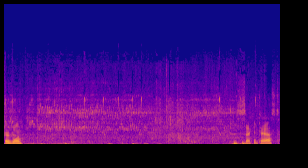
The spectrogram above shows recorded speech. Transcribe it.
There's one. Second cast.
